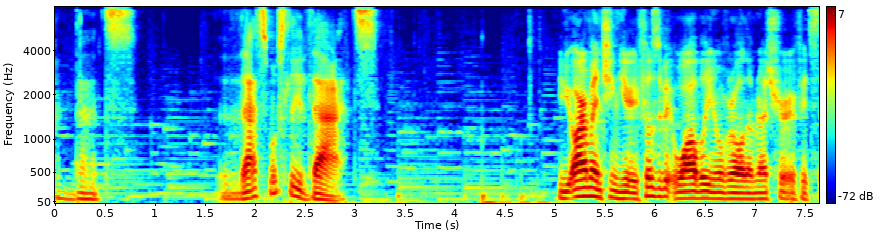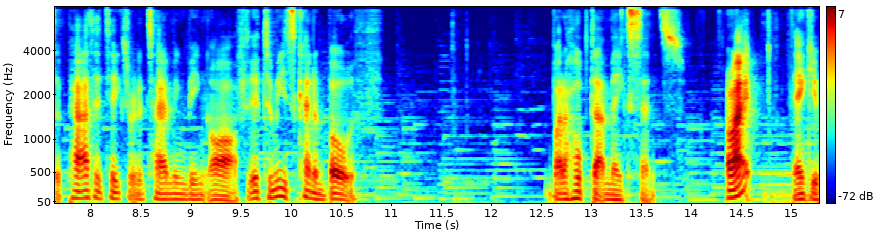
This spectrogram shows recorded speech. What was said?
And that's that's mostly that you are mentioning here, it feels a bit wobbly overall. I'm not sure if it's the path it takes or the timing being off. It, to me, it's kind of both. But I hope that makes sense. All right. Thank you.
